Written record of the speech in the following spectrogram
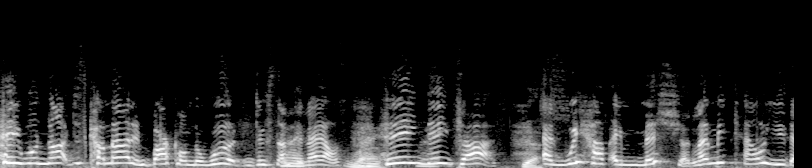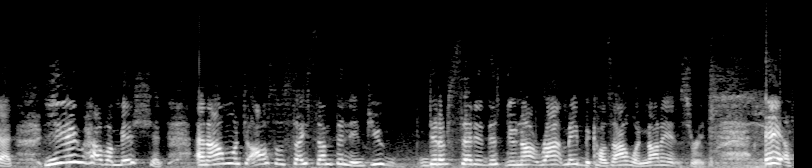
He will not just come out and bark on the wood and do something Right. else. Right. He needs us. Yes. And we have a mission. Let me tell you that. You have a mission. And I want to also say something. If you get upset at this, do not write me because I will not answer it. If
